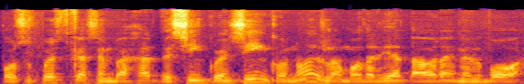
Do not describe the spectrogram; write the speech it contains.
por supuesto que hacen bajar de 5 en 5, ¿no? Es la modalidad ahora en el BOA.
